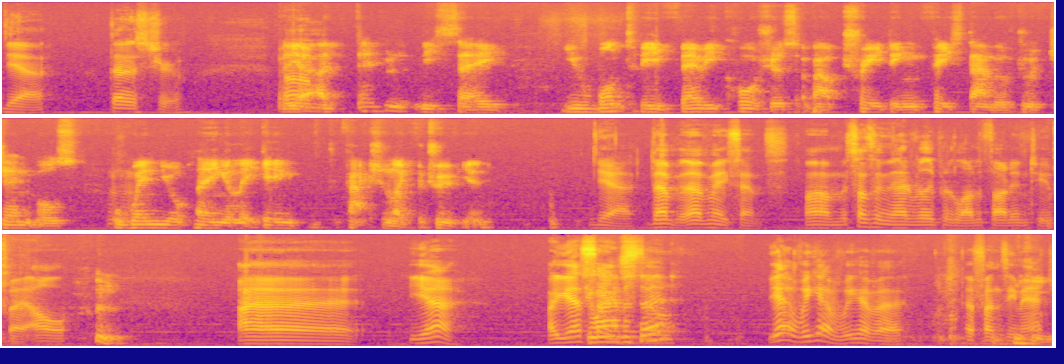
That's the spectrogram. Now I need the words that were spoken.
Yeah, that is true. But yeah, Um, I definitely say you want to be very cautious about trading face damage with generals Mhm. when you're playing a late game faction like Vetruvian. Yeah, that that makes sense. Um, it's something that I really put a lot of thought into, but I'll. Hmm. Uh, yeah. I guess Do you I'm want to have a still- third? Yeah, we have we have a a funsy match.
